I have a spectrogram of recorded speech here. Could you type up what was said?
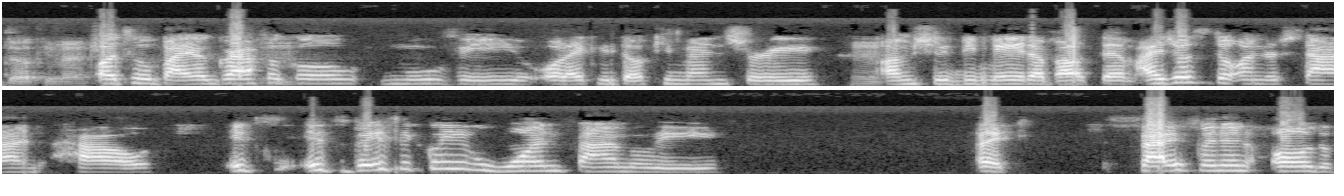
Documentary. autobiographical movie or like a documentary Mm. um should be made about them. I just don't understand how it's it's basically one family like siphoning all the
